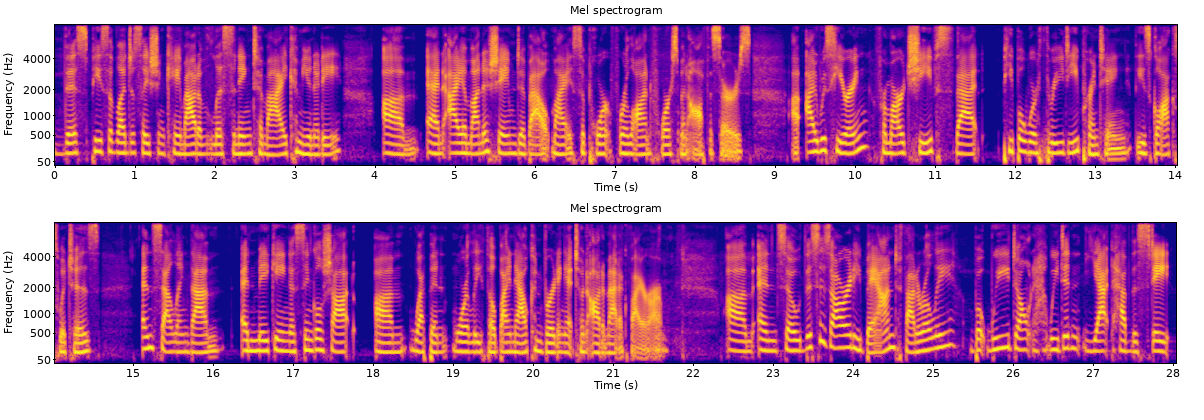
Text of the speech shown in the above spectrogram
this piece of legislation came out of listening to my community. Um, and I am unashamed about my support for law enforcement officers. Uh, I was hearing from our chiefs that people were 3D printing these Glock switches and selling them and making a single shot um, weapon more lethal by now converting it to an automatic firearm. Um, and so this is already banned federally, but we don't we didn't yet have the state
